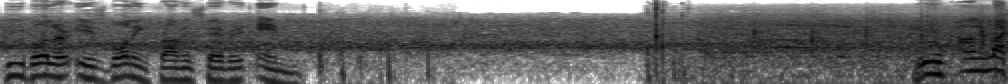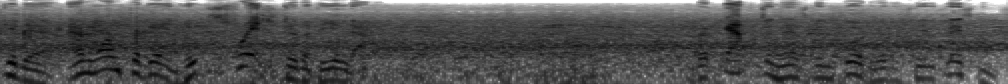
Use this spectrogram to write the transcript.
The bowler is bowling from his favorite end. He unlucky there and once again hit straight to the fielder. The captain has been good with his field placements.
